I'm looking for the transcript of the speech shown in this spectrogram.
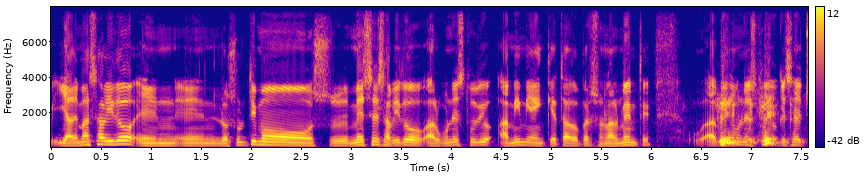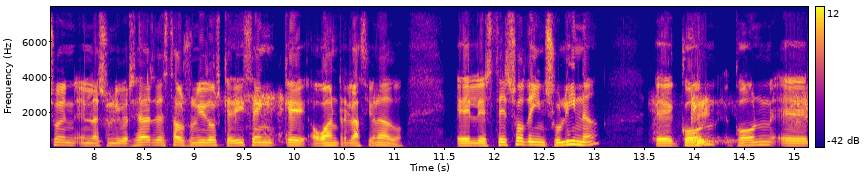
y además ha habido, en, en los últimos meses, ha habido algún estudio, a mí me ha inquietado personalmente, ha habido Sí, un estudio sí. que se ha hecho en, en las universidades de Estados Unidos que dicen que, o han relacionado, el exceso de insulina eh, con, con eh,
